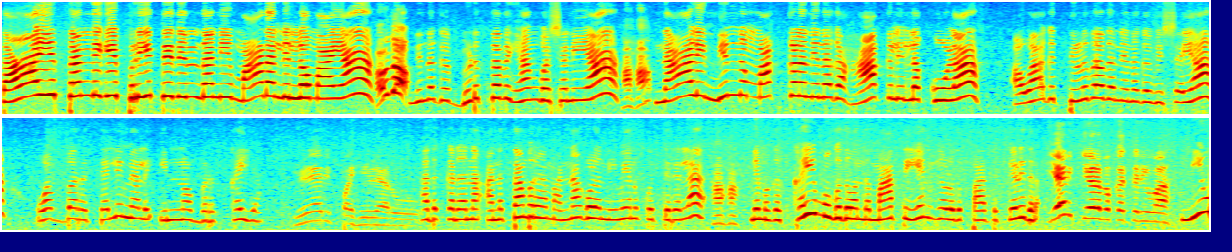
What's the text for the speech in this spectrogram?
ತಾಯಿ ತಂದಿಗೆ ಪ್ರೀತಿದಿಂದ ನೀ ಮಾಡಲಿಲ್ಲೋ ಮಾಯಾ? ಹೌದು. ನಿನಗ ಬಿಡ್ತದ ಹೆಂಗ ಶನಿಯ ನಾಳೆ ನಿನ್ನ ಮಕ್ಕಳು ನಿನಗ ಹಾಕಲಿಲ್ಲ ಕೂಳ? ಅವಾಗ ತಿಳಿದದ ನಿನಗ ವಿಷಯ? ಒಬ್ಬರ ತಲೆ ಮೇಲೆ ಇನ್ನೊಬ್ಬರ ಕೈಯ. ಹೇಳ್ಯಾರಿಪ್ಪ ಹೇಳ್ಯಾರು ಅದಕ್ಕೆ ನನ್ನ ಅಣ್ಣಗಳು ನೀವೇನು ಕೂತಿರಲ್ಲ ಹಾ ಹಾ. ನಿಮಗ ಕೈ ಮುಗಿದು ಒಂದು ಮಾತು ಏನ್ ಹೇಳುದಪ್ಪ ಅಂತ ಕೇಳಿದ್ರ. ಏನ್ ಕೇಳ್ಬೇಕತ್ರಿವ ನೀವು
